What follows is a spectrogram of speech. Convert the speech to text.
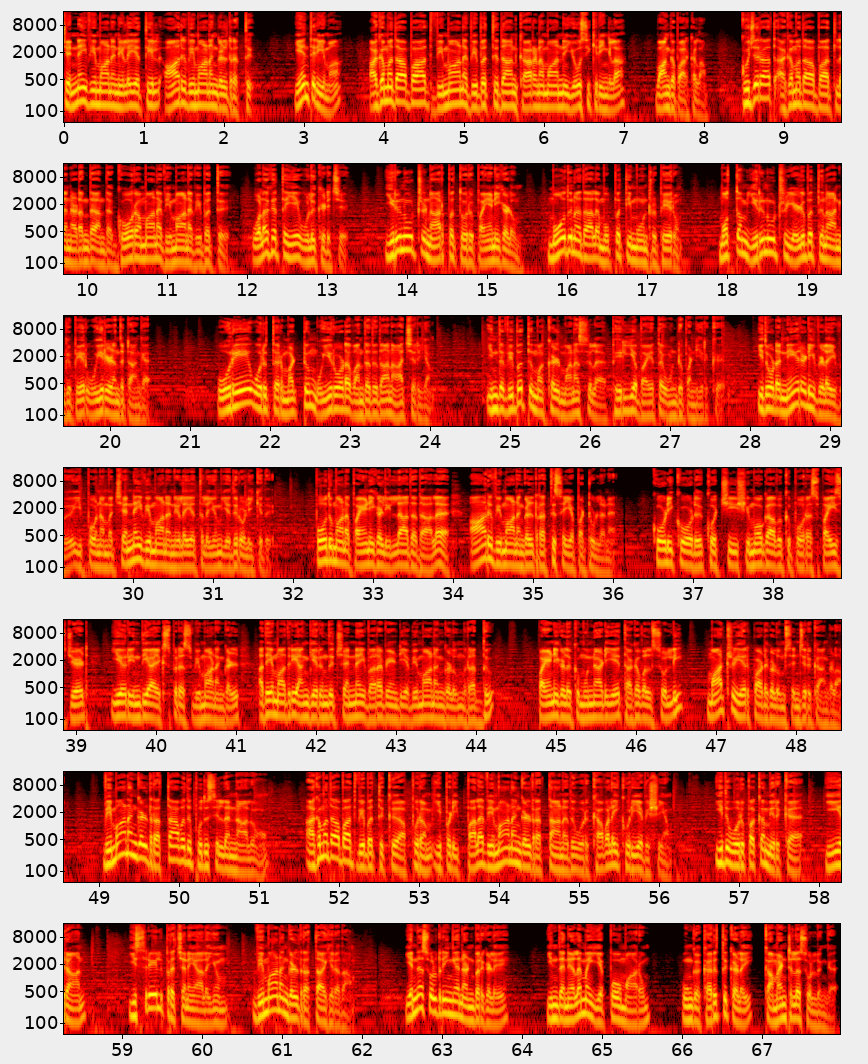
சென்னை விமான நிலையத்தில் ஆறு விமானங்கள் ரத்து. ஏன் தெரியுமா? அகமதாபாத் விமான விபத்து தான் காரணமான்னு யோசிக்கிறீங்களா? வாங்க பார்க்கலாம். குஜராத் அகமதாபாத்ல நடந்த அந்த கோரமான விமான விபத்து உலகத்தையே உலுக்கிடுச்சு. இருநூற்று நாற்பத்தொரு பயணிகளும் மோதுனதால முப்பத்தி மூன்று பேரும் மொத்தம் இருநூற்று எழுபத்து நான்கு பேர் உயிரிழந்துட்டாங்க. ஒரே ஒருத்தர் மட்டும் உயிரோட வந்ததுதான் ஆச்சரியம். இந்த விபத்து மக்கள் மனசுல பெரிய பயத்தை உண்டு பண்ணியிருக்கு. இதோட நேரடி விளைவு இப்போ நம்ம சென்னை விமான நிலையத்திலையும் எதிரொலிக்குது. போதுமான பயணிகள் இல்லாததால ஆறு விமானங்கள் ரத்து செய்யப்பட்டுள்ளன. கோழிக்கோடு கொச்சி ஷிமோகாவுக்கு போற Spice Jet Air India Express விமானங்கள் அதே மாதிரி அங்கிருந்து சென்னை வர வேண்டிய விமானங்களும் ரத்து. பயணிகளுக்கு முன்னாடியே தகவல் சொல்லி மாற்று ஏற்பாடுகளும் செஞ்சிருக்காங்களாம். விமானங்கள் ரத்தாவது புதுசில்லைன்னாலும் அகமதாபாத் விபத்துக்கு அப்புறம் இப்படி பல விமானங்கள் ரத்தானது ஒரு கவலைக்குரிய விஷயம். இது ஒரு பக்கம் இருக்க ஈரான் இஸ்ரேல் பிரச்சனையாலையும் விமானங்கள் ரத்தாகிறதாம். என்ன சொல்றீங்க நண்பர்களே? இந்த நிலைமை எப்போ மாறும்? உங்க கருத்துக்களை கமெண்ட்ல சொல்லுங்க.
